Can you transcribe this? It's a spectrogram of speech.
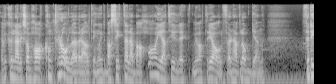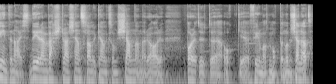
jag vill kunna liksom ha kontroll över allting och inte bara sitta där och bara har jag tillräckligt med material för den här vloggen? För det är inte nice. Det är den värsta känslan du kan liksom känna när du har varit ute och eh, filmat med moppen och du känner att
